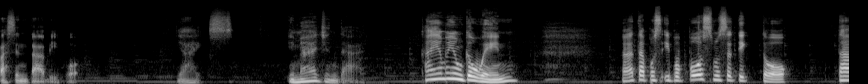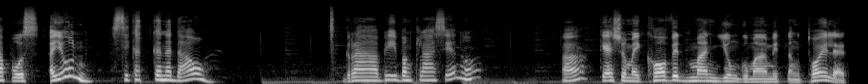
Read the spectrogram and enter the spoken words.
Pasintabi po. Yikes. Imagine that. Kaya mo yung gawin? Ha? Tapos ipopost mo sa TikTok, tapos, ayun, sikat ka na daw. Grabe, ibang klase yan, oh. Ha? Kesyo may COVID man yung gumamit ng toilet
